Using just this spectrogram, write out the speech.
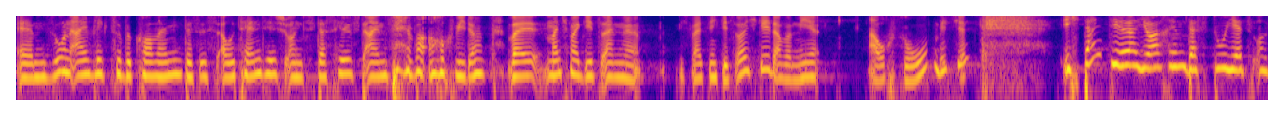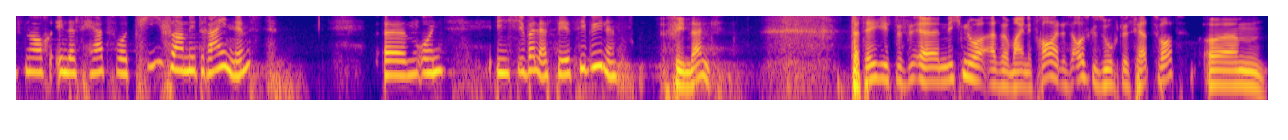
Ähm, so einen Einblick zu bekommen, das ist authentisch und das hilft einem selber auch wieder, weil manchmal geht's einem, ich weiß nicht, wie es euch geht, aber mir auch so ein bisschen. Ich danke dir, Joachim, dass du jetzt uns noch in das Herzwort tiefer mit reinnimmst. Ähm, und ich überlasse dir jetzt die Bühne. Vielen Dank. Tatsächlich ist es äh, nicht nur, also meine Frau hat es ausgesucht, das Herzwort. Ähm,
